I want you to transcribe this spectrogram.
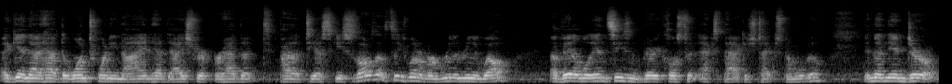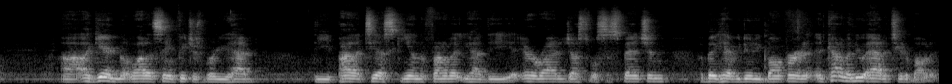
Again, that had the 129, had the Ice Ripper, had the Pilot TS ski. So all those things went over really, really well. Available in season, very close to an X package type snowmobile. And then the Enduro. Uh, again, a lot of the same features where you had the Pilot TS ski on the front of it, you had the air ride adjustable suspension, a big heavy duty bumper, and, and kind of a new attitude about it.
